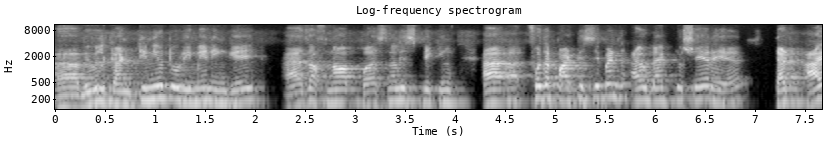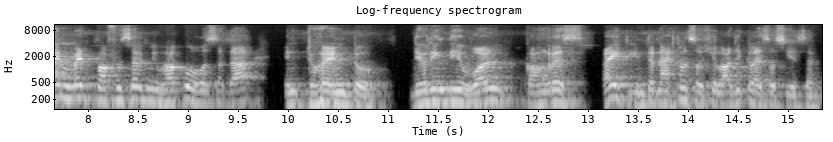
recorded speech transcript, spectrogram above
uh, we will continue to remain engaged. As of now, personally speaking, uh, uh, for the participants, I would like to share here that I met Professor Miwako Hosoda in Toronto during the World Congress, right? International Sociological Association.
